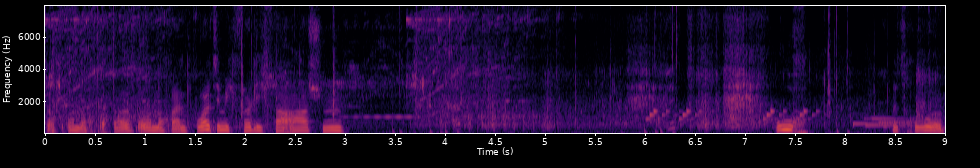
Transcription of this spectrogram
Das ist auch noch, das ist auch noch eins. Wollte mich völlig verarschen. Huch. Jetzt Ruhe.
